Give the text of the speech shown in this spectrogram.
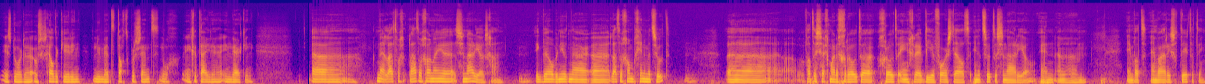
is door de Oosterscheldekering nu met 80% nog in getijden in werking. Uh, nee, laten we, laten we gewoon naar je scenario's gaan. Mhm. Ik ben wel benieuwd naar... Uh, laten we gewoon beginnen met zoet. Mhm. Wat is zeg maar de grote, grote ingreep die je voorstelt in het zoete scenario? En, um, en, wat, en waar resulteert dat in?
